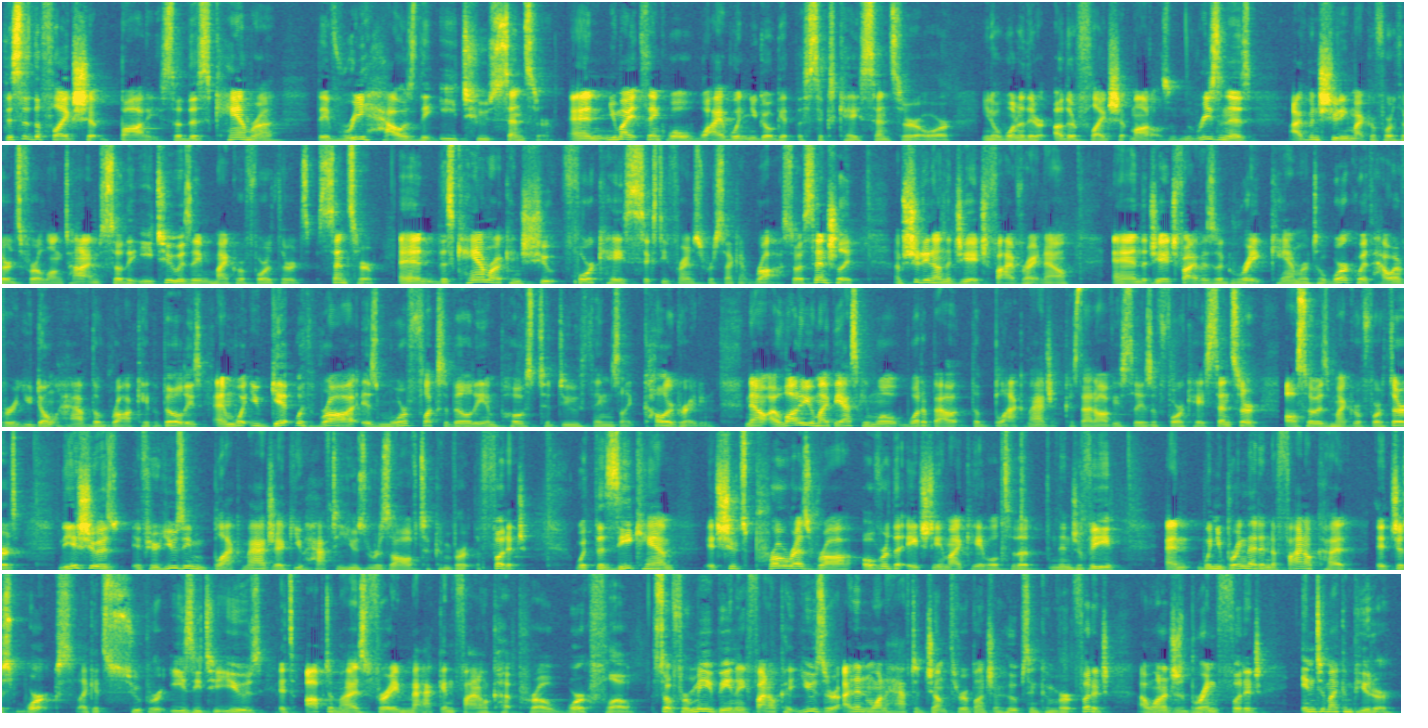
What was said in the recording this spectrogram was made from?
This is the flagship body. So this camera, they've rehoused the E2 sensor. And you might think, well, why wouldn't you go get the 6K sensor or, you know, one of their other flagship models? And the reason is I've been shooting micro four thirds for a long time, so the E2 is a micro four thirds sensor. And this camera can shoot 4K 60 frames per second RAW. So essentially, I'm shooting on the GH5 right now, and the GH5 is a great camera to work with, however, you don't have the RAW capabilities, and what you get with RAW is more flexibility in post to do things like color grading. Now, a lot of you might be asking, well, what about the Blackmagic? Because that obviously is a 4K sensor, also is micro four thirds, the issue is if you're using Blackmagic, you have to use Resolve to convert the footage. With the Zcam, it shoots ProRes RAW over the HDMI cable to the Ninja V, and when you bring that into Final Cut, it just works. Like it's super easy to use. It's optimized for a Mac and Final Cut Pro workflow. So for me, being a Final Cut user, I didn't want to have to jump through a bunch of hoops and convert footage. I want to just bring footage into my computer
